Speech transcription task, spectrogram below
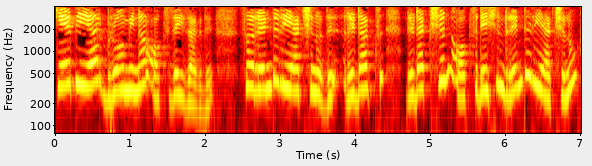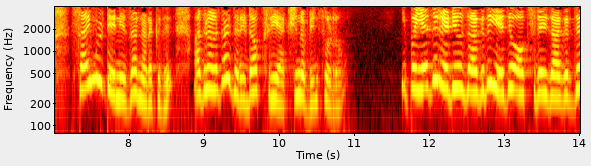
கேபிஆர் புரோமினா ஆக்சிடைஸ் ஆகுது. ஸோ ரெண்டு ரியாக்ஷன் அது. ரிடாக்ஸ் ரிடக்ஷன் ஆக்சிடேஷன் ரெண்டு ரியாக்ஷனும் சைமுல்டேனியஸாக நடக்குது. அதனால தான் இது ரிடாக்ஸ் ரியாக்ஷன் அப்படின்னு சொல்கிறோம் இப்போ எது ரெடியூஸ் ஆகுது எது ஆக்சிடைஸ் ஆகுது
